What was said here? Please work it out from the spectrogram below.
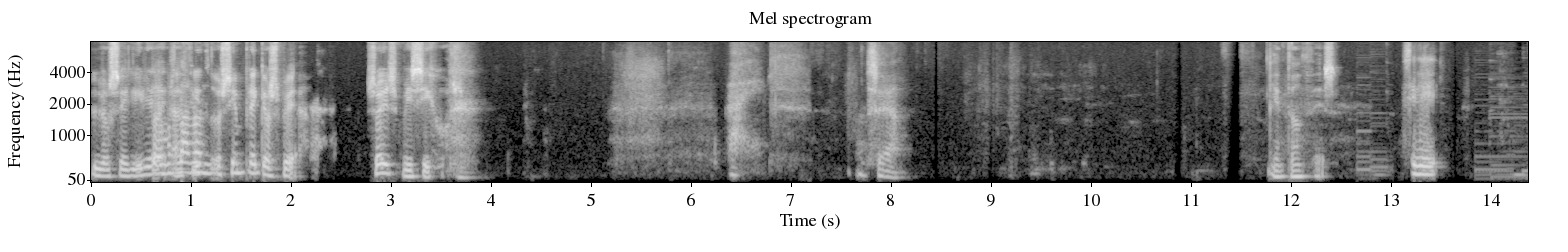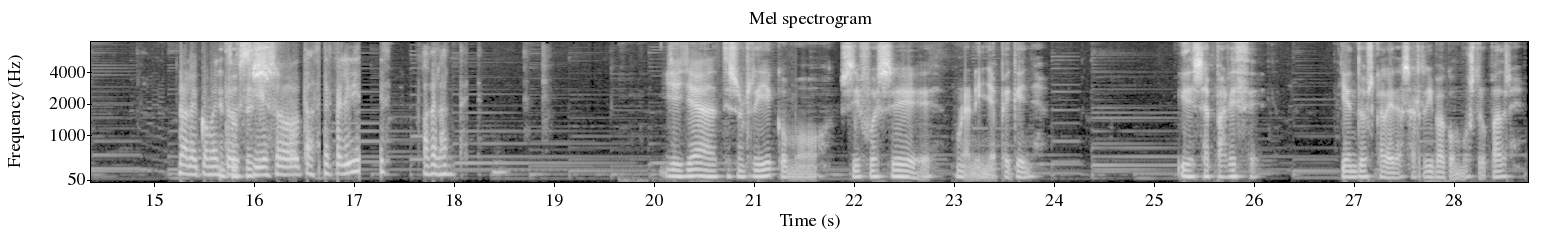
Lo seguiré haciendo siempre que os vea. Sois mis hijos. O sea. Y entonces, Sí. No le comento si eso te hace feliz, adelante. Y ella te sonríe como si fuese una niña pequeña. Y desaparece, yendo escaleras arriba con vuestro padre.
